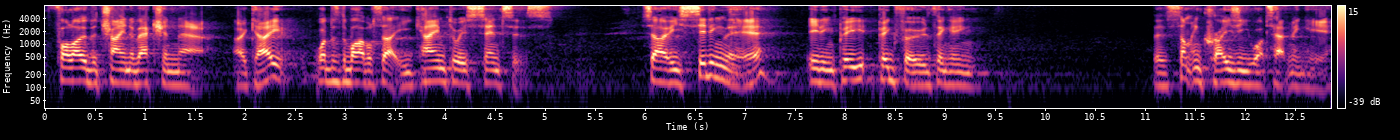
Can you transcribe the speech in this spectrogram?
follow the chain of action now. Okay? What does the Bible say? He came to his senses. So he's sitting there eating pig food thinking, there's something crazy what's happening here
